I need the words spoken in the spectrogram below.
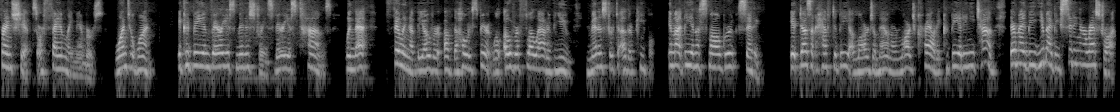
friendships or family members, one to one. It could be in various ministries, various times when that filling of the over of the Holy Spirit will overflow out of you, minister to other people. It might be in a small group setting. It doesn't have to be a large amount or large crowd. It could be at any time. There may be, you may be sitting in a restaurant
